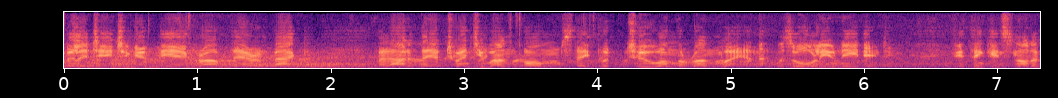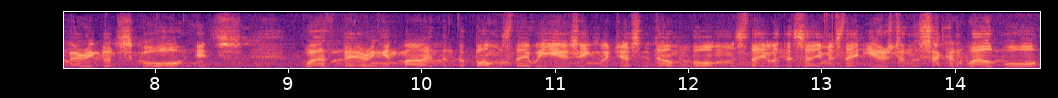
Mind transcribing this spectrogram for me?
ability to get the aircraft there and back, but out of their 21 bombs, they put two on the runway, and that was all you needed. If you think it's not a very good score, it's worth bearing in mind that the bombs they were using were just dumb bombs. They were the same as they'd used in the Second World War,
